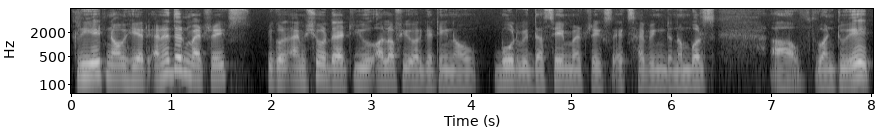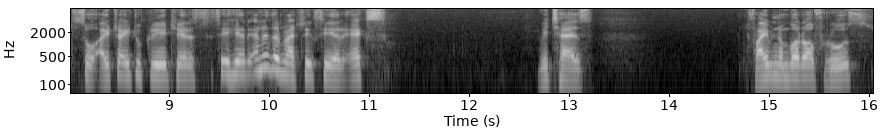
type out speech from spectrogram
create now here another matrix because I am sure that you all of you are getting now bored with the same matrix x having the numbers uh, 1 to 8. So, I try to create here say here another matrix here x which has 5 number of rows,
